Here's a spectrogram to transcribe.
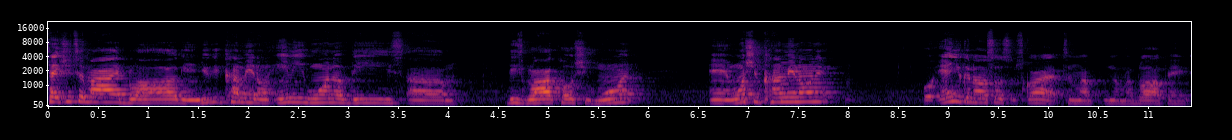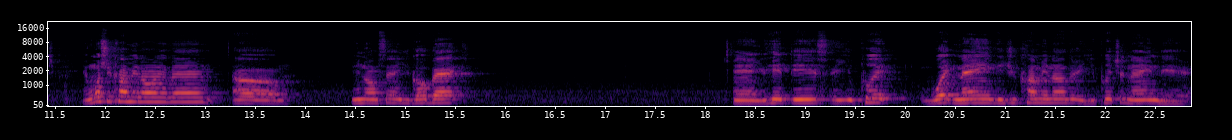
takes you to my blog, and you can come in on any one of these um, these blog posts you want. And once you comment on it, or and you can also subscribe to my you know my blog page. And once you comment on it, man, um, you know what I'm saying, you go back and you hit this and you put what name did you come in under and you put your name there.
